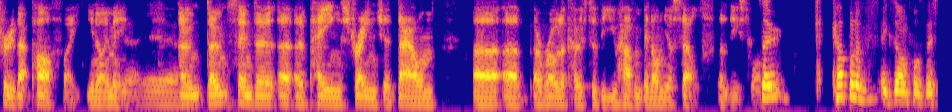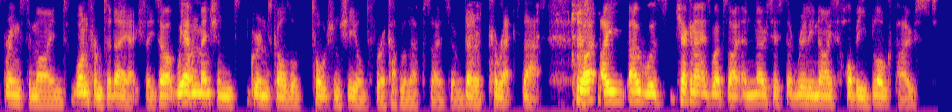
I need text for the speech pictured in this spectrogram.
through that pathway. You know what I mean? Yeah, yeah, yeah. Don't don't send a, a, a paying stranger down uh, a, a roller coaster that you haven't been on yourself at least once. So couple of examples this brings to mind one from today actually. So we haven't mentioned grimskald or torch and shield for a couple of episodes so we better correct that. So I, I, I was checking out his website and noticed a really nice hobby blog post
